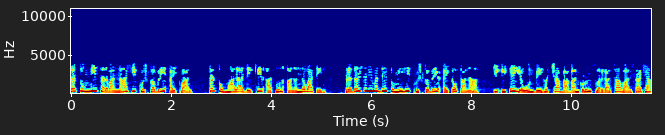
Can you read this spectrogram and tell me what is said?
तर तुम्ही सर्वांना ही खुशखबरी ऐकवाल तर तुम्हाला देखील आतून आनंद वाटेल. प्रदर्शनीमध्ये तुम्ही ही खुशखबरी ऐकवताना की इथे येऊन बेहदच्या बाबांकडून स्वर्गाचा वारसा घ्या.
